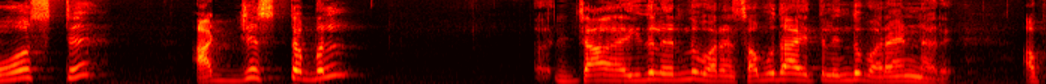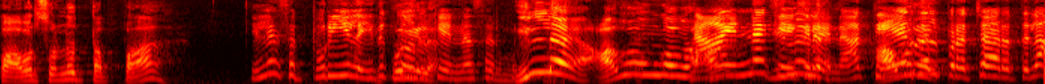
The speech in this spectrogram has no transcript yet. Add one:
மோஸ்ட் அட்ஜஸ்டபிள் இதுல இருந்து வரேன் சமுதாயத்துல இருந்து வரேன்னாரு. அப்ப அவர் சொன்னது தப்பா? இல்ல சார் புரியல. இதுக்கு அதுக்கு என்ன சார் இல்ல அவங்க நான் என்ன. கேக்குறேன்னா தேர்தல் பிரச்சாரத்துல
